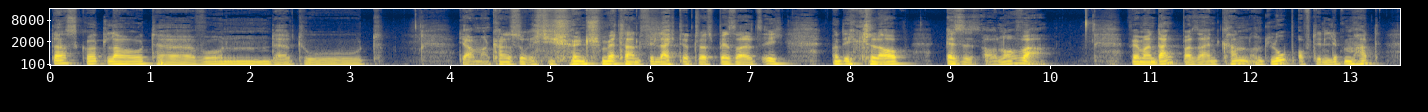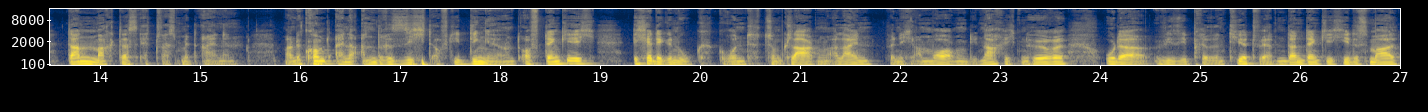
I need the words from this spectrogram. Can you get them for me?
dass Gott lauter Wunder tut ja, man kann es so richtig schön schmettern, vielleicht etwas besser als ich. Und ich glaube, es ist auch noch wahr. Wenn man dankbar sein kann und Lob auf den Lippen hat, dann macht das etwas mit einem. Man bekommt eine andere Sicht auf die Dinge und oft denke ich, ich hätte genug Grund zum Klagen. Allein wenn ich am Morgen die Nachrichten höre oder wie sie präsentiert werden, dann denke ich jedes Mal,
